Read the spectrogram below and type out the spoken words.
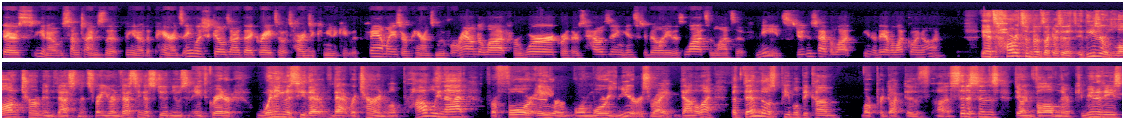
there's you know sometimes the you know the parents english skills aren't that great so it's hard to communicate with the families or parents move around a lot for work or there's housing instability. There's lots and lots of needs. Students have a lot you know they have a lot going on it's hard sometimes like i said these are long-term investments right you're investing a student who's an eighth grader when are you going to see that that return well probably not for four eight or, or more years right down the line but then those people become more productive uh, citizens. They're involved in their communities.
